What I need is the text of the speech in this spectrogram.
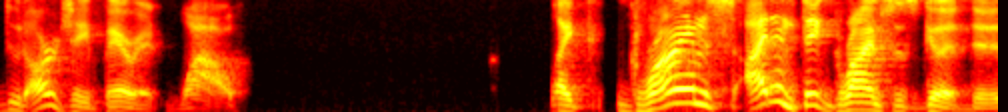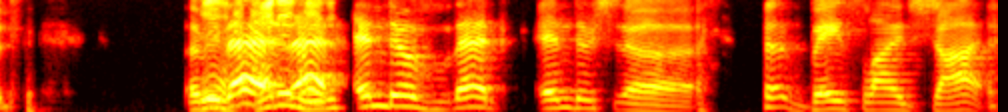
dude, RJ Barrett, wow. Like Grimes, I didn't think Grimes was good, dude. I mean yeah, that I that end of that end of uh baseline shot,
